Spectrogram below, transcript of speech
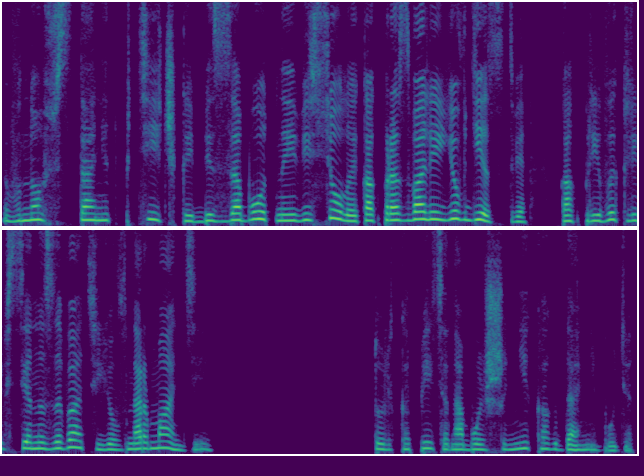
Вновь станет птичкой, беззаботной и веселой, как прозвали ее в детстве, как привыкли все называть ее в Нормандии. Только петь она больше никогда не будет.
